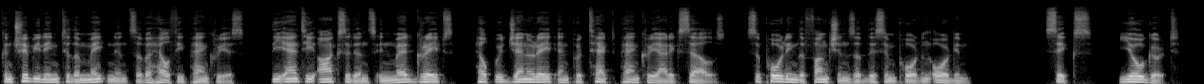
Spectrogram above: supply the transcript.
contributing to the maintenance of a healthy pancreas. The antioxidants in red grapes help regenerate and protect pancreatic cells, supporting the functions of this important organ. 6. Yogurt.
